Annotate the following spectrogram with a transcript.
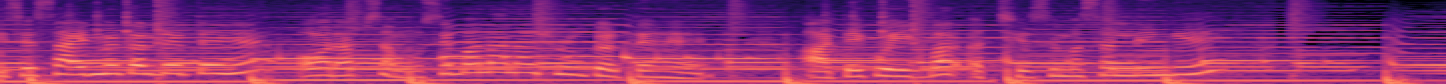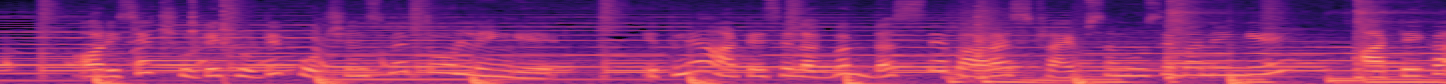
इसे साइड में कर देते हैं और अब समोसे बनाना शुरू करते हैं। आटे को एक बार अच्छे से मसल लेंगे। और इसे छोटे छोटे पोर्शंस में तोड़ लेंगे। इतने आटे से लगभग 10 से 12 स्ट्राइप समोसे बनेंगे। आटे का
